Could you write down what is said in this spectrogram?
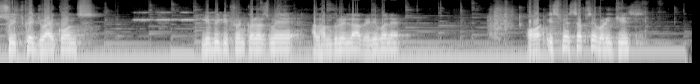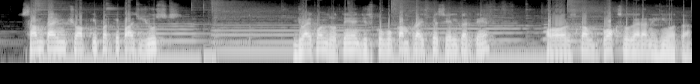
स्विच के जॉयकॉन्स ये भी डिफरेंट कलर्स में अल्हम्दुलिल्लाह अवेलेबल है। और इसमें सबसे बड़ी चीज़ सम टाइम शॉपकीपर के पास यूज़ जो आइकॉन्स होते हैं, जिसको वो कम प्राइस पे सेल करते हैं, और उसका बॉक्स वगैरह नहीं होता।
